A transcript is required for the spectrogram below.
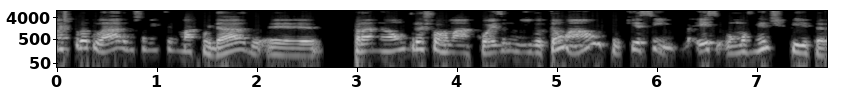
mas por outro lado, a também tem que tomar cuidado é, para não transformar a coisa num nível tão alto que, assim, esse, um movimento espírita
